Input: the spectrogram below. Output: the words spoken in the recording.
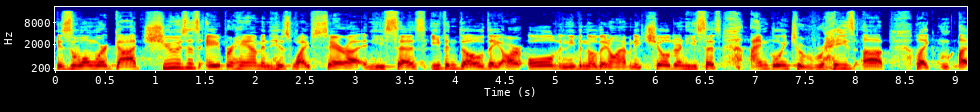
is the one where God chooses Abraham and his wife Sarah, and he says, even though they are old and even though they don't have any children, he says, I'm going to raise up like a,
